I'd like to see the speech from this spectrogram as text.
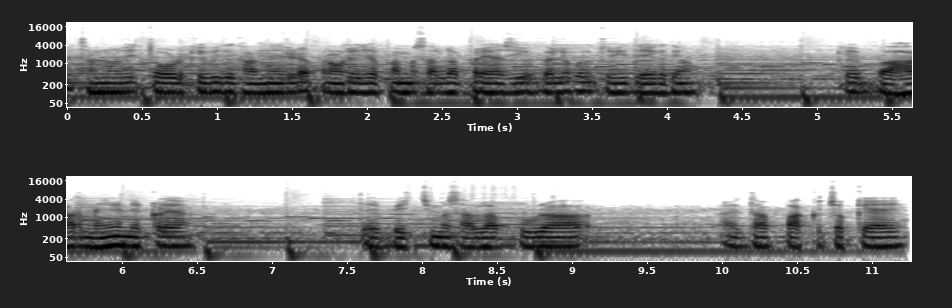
ਤੇ ਤੁਹਾਨੂੰ ਇਹ ਤੋੜ ਕੇ ਵੀ ਦਿਖਾਉਂਦੇ ਹਾਂ ਜਿਹੜਾ ਪਰੌਂਠੇ 'ਚ ਆਪਾਂ ਮਸਾਲਾ ਭਰਿਆ ਸੀ, ਉਹ ਬਿਲਕੁਲ ਤੁਸੀਂ ਦੇਖਦੇ ਹੋ ਕਿ ਬਾਹਰ ਨਹੀਂ ਨਿਕਲਿਆ ਤੇ ਵਿੱਚ ਮਸਾਲਾ ਪੂਰਾ ਇਦਾਂ ਪੱਕ ਚੁੱਕਿਆ ਹੈ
